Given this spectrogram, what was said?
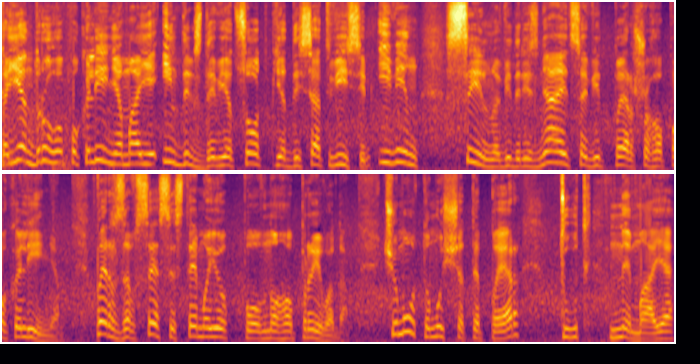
Каєн другого покоління має індекс 958, і він сильно відрізняється від першого покоління. Перш за все, системою повного привода. Чому? Тому що тепер тут немає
